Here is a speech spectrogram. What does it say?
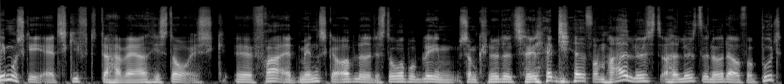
det måske er et skift, der har været historisk, øh, fra at mennesker oplevede det store problem, som knyttede til, at de havde for meget lyst, og havde lyst til noget, der var forbudt,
